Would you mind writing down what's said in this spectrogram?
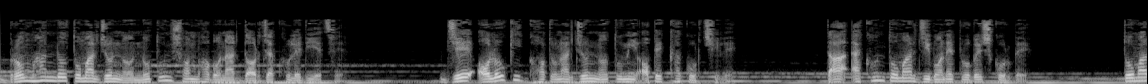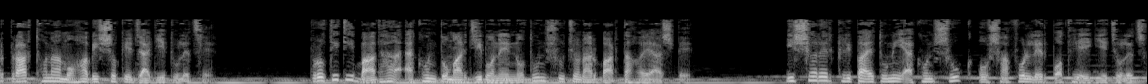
ব্রহ্মাণ্ড তোমার জন্য নতুন সম্ভাবনার দরজা খুলে দিয়েছে। যে অলৌকিক ঘটনার জন্য তুমি অপেক্ষা করছিলে, তা এখন তোমার জীবনে প্রবেশ করবে। তোমার প্রার্থনা মহাবিশ্বকে জাগিয়ে তুলেছে। প্রতিটি বাধা এখন তোমার জীবনে নতুন সূচনার বার্তা হয়ে আসবে। ঈশ্বরের কৃপায় তুমি এখন সুখ ও সাফল্যের পথে এগিয়ে চলেছ।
